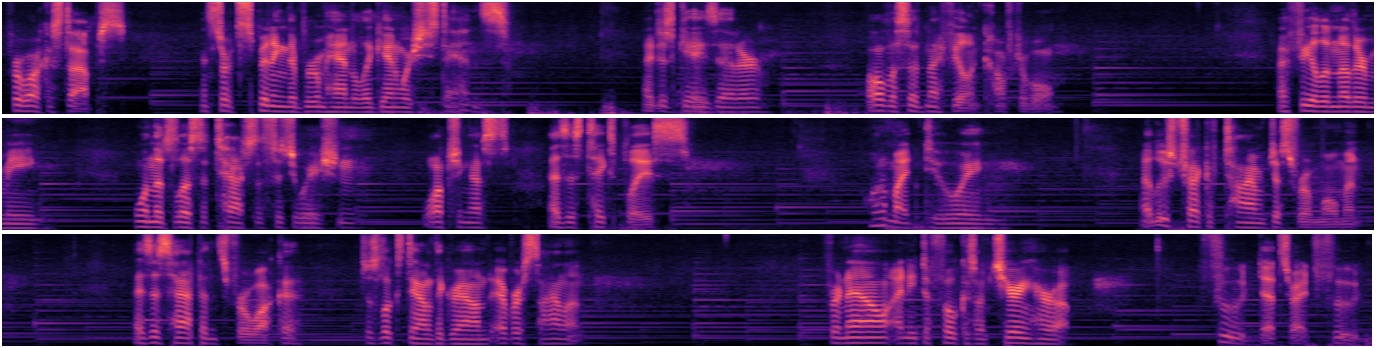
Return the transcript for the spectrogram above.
Furuwaka stops and starts spinning the broom handle again where she stands. I just gaze at her. All of a sudden, I feel uncomfortable. I feel another me, one that's less attached to the situation, watching us as this takes place. What am I doing? I lose track of time just for a moment. As this happens, Furuwaka just looks down at the ground, ever silent. For now, I need to focus on cheering her up. Food, that's right, food.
